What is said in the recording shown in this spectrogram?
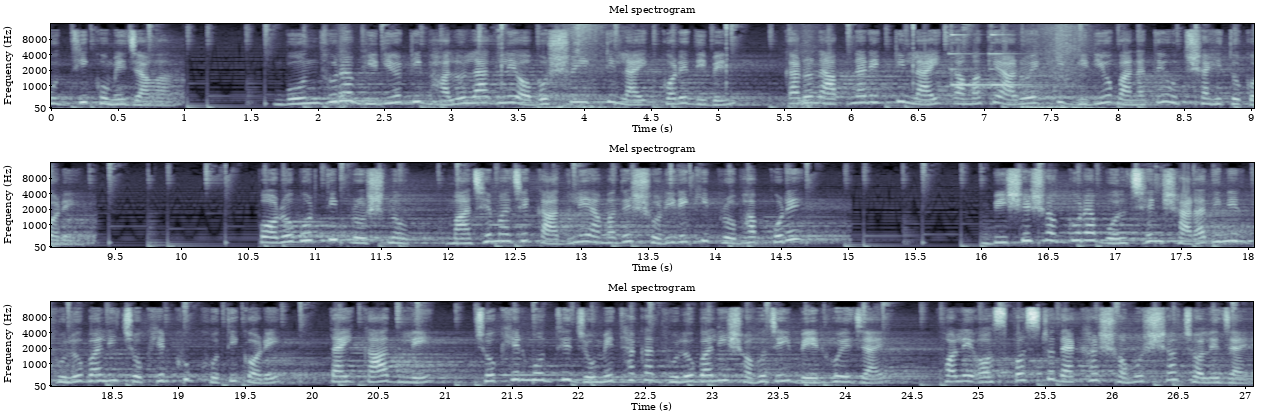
বুদ্ধি কমে যাওয়া। বন্ধুরা, ভিডিওটি ভালো লাগলে অবশ্যই একটি লাইক করে দিবেন কারণ আপনার একটি লাইক আমাকে আরও একটি ভিডিও বানাতে উৎসাহিত করে। পরবর্তী প্রশ্ন, মাঝে মাঝে কাঁদলে আমাদের শরীরে কি প্রভাব পড়ে? বিশেষজ্ঞরা বলছেন, সারাদিনের ধুলোবালি চোখের খুব ক্ষতি করে, তাই কাঁদলে চোখের মধ্যে জমে থাকা ধুলোবালি সহজেই বের হয়ে যায়, ফলে অস্পষ্ট দেখার সমস্যা চলে যায়।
